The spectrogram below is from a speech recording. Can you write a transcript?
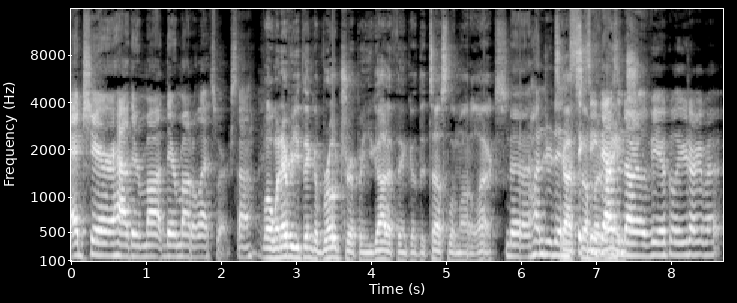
and share how their mod their Model X works, huh? Well, whenever you think of road tripping, you gotta think of the Tesla Model X. The hundred got and some sixty thousand dollar vehicle you're talking about?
